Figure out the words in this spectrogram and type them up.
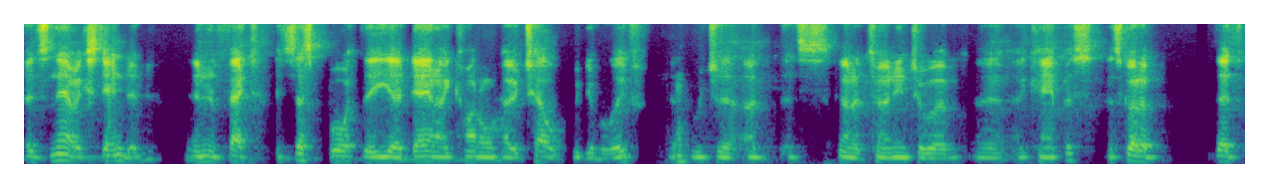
it's now extended, and in fact, it's just bought the uh, Dan O'Connell Hotel. Would you believe? Which uh, uh, it's going to turn into a, a, a, campus. It's got a that's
